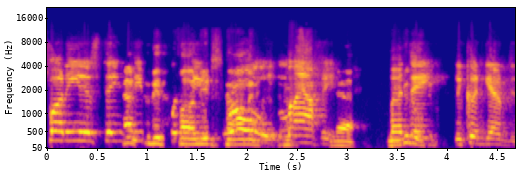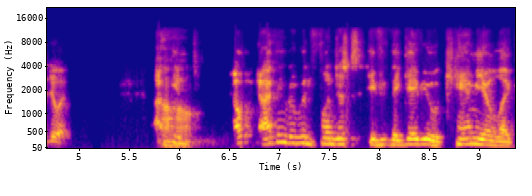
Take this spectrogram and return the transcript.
funniest thing. People be would be rolling, laughing, yeah. but they, they couldn't get him to do it. I mean, oh. I think it would have been fun just if they gave you a cameo like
